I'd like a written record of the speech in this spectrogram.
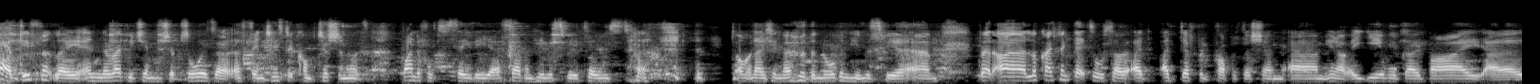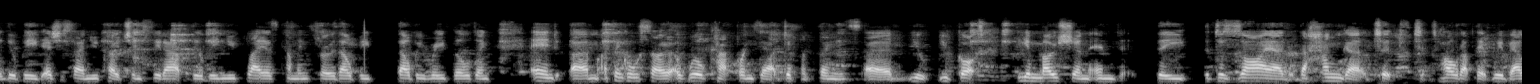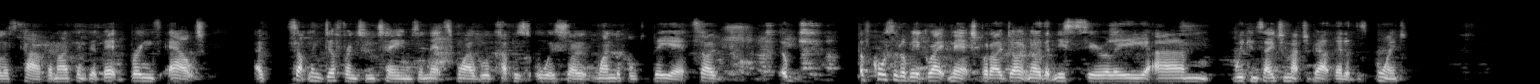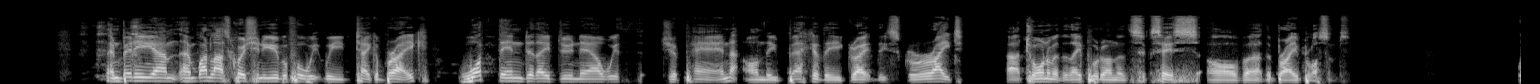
Oh, definitely. And the Rugby Championship's always a, a fantastic competition. It's wonderful to see the uh, Southern Hemisphere teams dominating over the Northern Hemisphere. Um, but uh, look, I think that's also a, a different proposition. Um, you know, a year will go by. Uh, there'll be, as you say, new coaching set up. There'll be new players coming through. They'll be they'll be rebuilding. And um, I think also a World Cup brings out different things. Uh, you, you've got the emotion and the, the desire, the hunger to, to, to, hold up that Webb Ellis Cup. And I think that that brings out a, something different in teams. And that's why World Cup is always so wonderful to be at. So, of course, it'll be a great match, but I don't know that necessarily um, we can say too much about that at this point. And Benny, um, and one last question to you before we, we take a break. What then do they do now with Japan on the back of the great, this great uh, tournament that they put on the success of uh, the Brave Blossoms?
